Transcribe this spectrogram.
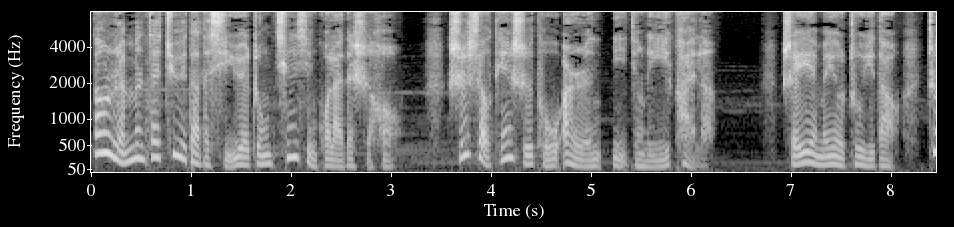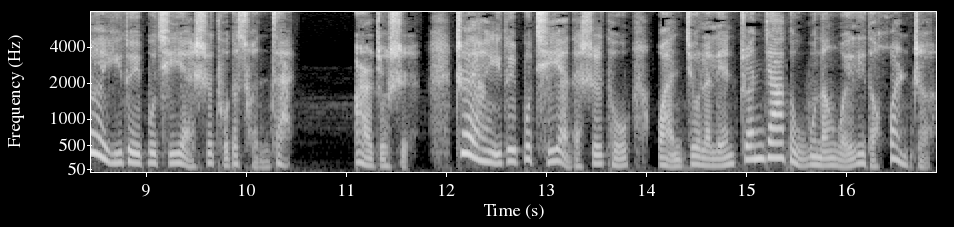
当人们在巨大的喜悦中清醒过来的时候，石小天师徒二人已经离开了，谁也没有注意到这一对不起眼师徒的存在。二就是这样一对不起眼的师徒，挽救了连专家都无能为力的患者。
